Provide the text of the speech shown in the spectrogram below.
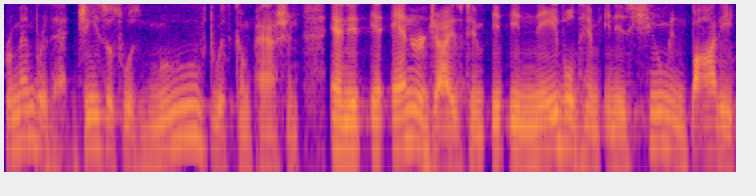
Remember that. Jesus was moved with compassion and it, it, energized him, it enabled him in his human body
